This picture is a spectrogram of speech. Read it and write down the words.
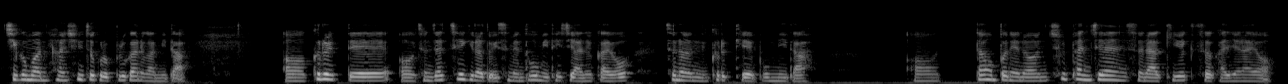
지금은 현실적으로 불가능합니다. 어, 그럴 때 어, 전자책이라도 있으면 도움이 되지 않을까요? 저는 그렇게 봅니다. 어, 다음번에는 출판 제안서나 기획서 관련하여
